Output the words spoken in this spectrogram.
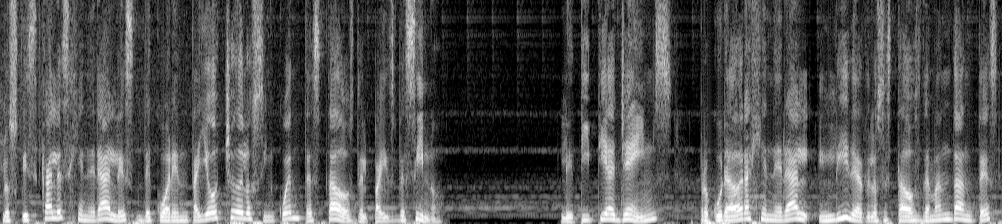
los fiscales generales de 48 de los 50 estados del país vecino. Letitia James Procuradora General líder de los estados demandantes,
